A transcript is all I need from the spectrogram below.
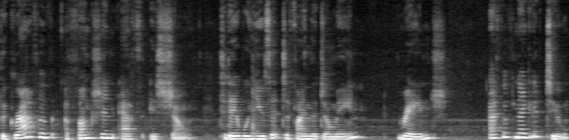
The graph of a function f is shown. Today we'll use it to find the domain, range, f of negative 2,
